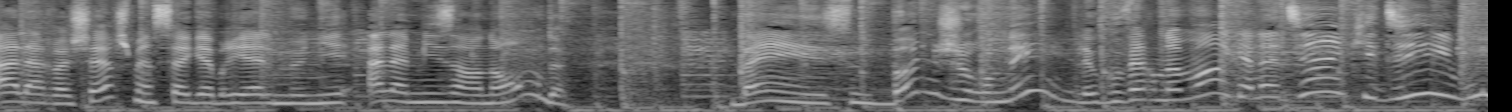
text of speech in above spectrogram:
à la recherche. Merci à Gabriel Meunier à la mise en onde. Ben, c'est une bonne journée. Le gouvernement canadien qui dit oui,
